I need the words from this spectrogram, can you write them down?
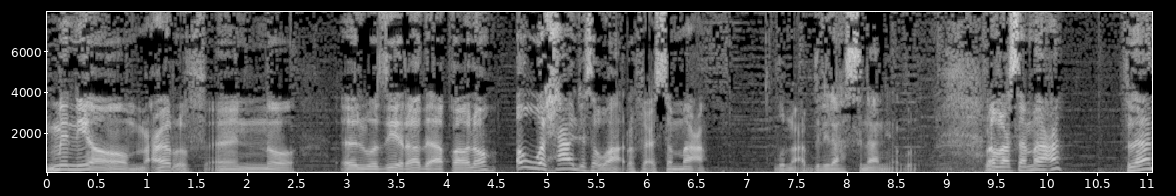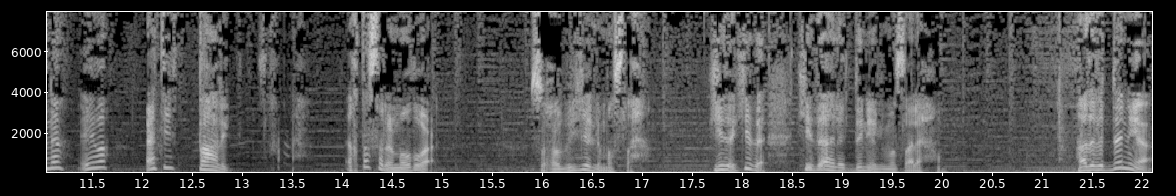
من يوم عرف انه الوزير هذا اقاله اول حاجة سواها رفع السماعة. أظن عبد الإله السناني أظن. رفع السماعة. فلانة أيوه أنت طالق. اختصر الموضوع. صحوبيه لمصلحة. كذا كذا كذا أهل الدنيا في مصالحهم. هذا في الدنيا.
